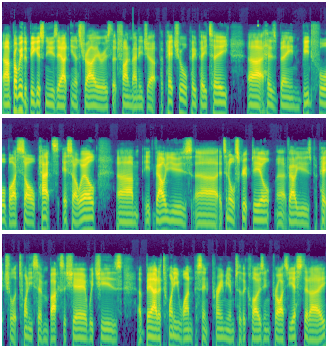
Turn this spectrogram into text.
uh, probably the biggest news out in Australia is that fund manager Perpetual PPT uh, has been bid for by Soul Patts SOL. Um, it values, uh, it's an all script deal, uh, values Perpetual at 27 bucks a share, which is about a 21% premium to the closing price yesterday.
